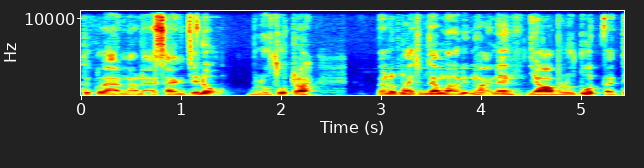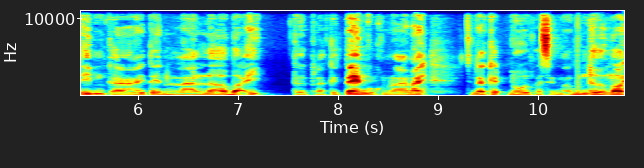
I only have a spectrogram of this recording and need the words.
tức là nó đã sang chế độ Bluetooth rồi. Và lúc này chúng ta mở điện thoại lên dò Bluetooth và tìm cái tên là L7 tức là cái tên của con loa này chúng ta kết nối và sẽ mở bình thường thôi.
